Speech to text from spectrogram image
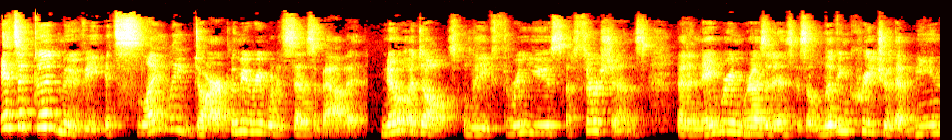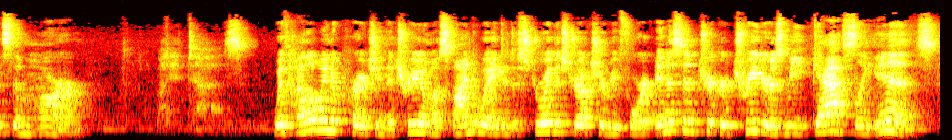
It's a good movie. It's slightly dark. Let me read what it says about it. No adults believe three youths' assertions that a neighboring residence is a living creature that means them harm. With Halloween approaching, the trio must find a way to destroy the structure before innocent trick-or-treaters meet ghastly ends.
